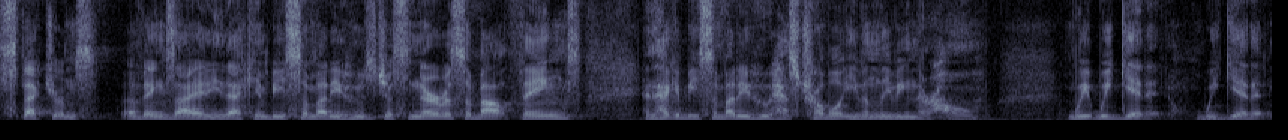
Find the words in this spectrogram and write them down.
spectrums of anxiety. That can be somebody who's just nervous about things, and that could be somebody who has trouble even leaving their home. We, we get it. We get it.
